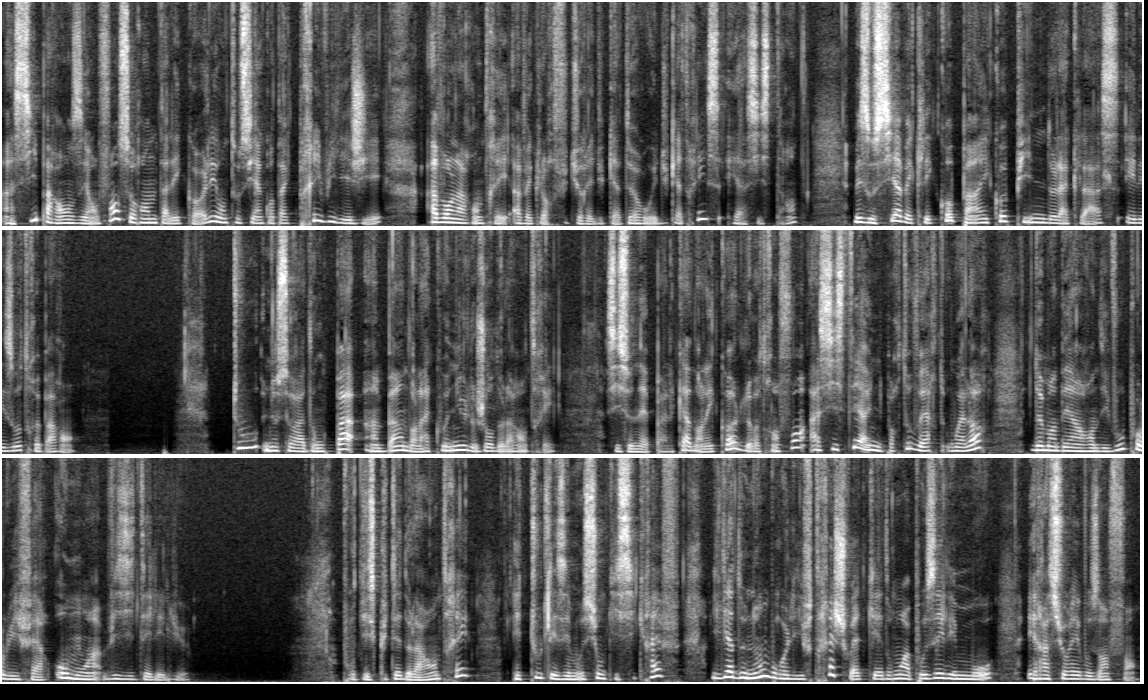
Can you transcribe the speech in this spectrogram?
Ainsi, parents et enfants se rendent à l'école et ont aussi un contact privilégié avant la rentrée avec leurs futurs éducateurs ou éducatrices et assistantes, mais aussi avec les copains et copines de la classe et les autres parents. Tout ne sera donc pas un bain dans l'inconnu le jour de la rentrée. Si ce n'est pas le cas dans l'école de votre enfant, assistez à une porte ouverte ou alors demandez un rendez-vous pour lui faire au moins visiter les lieux. Pour discuter de la rentrée, et toutes les émotions qui s'y greffent, il y a de nombreux livres très chouettes qui aideront à poser les mots et rassurer vos enfants.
